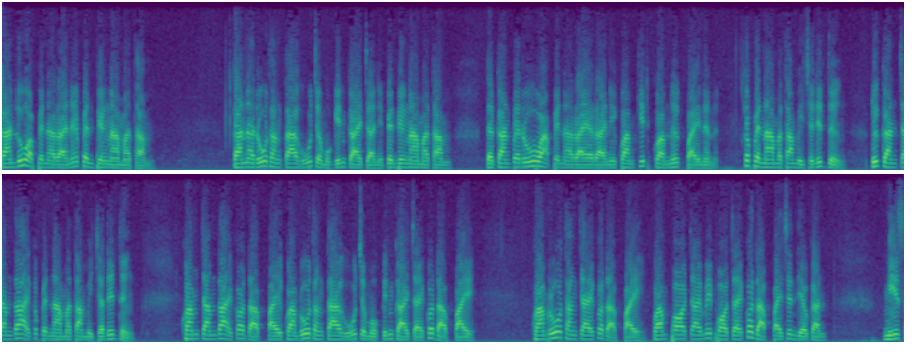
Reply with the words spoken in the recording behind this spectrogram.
การรู้ว่าเป็นอะไรนี่เป็นเพียงนามธรรม การรู้ทางตาหูจมูกลิ้นกายใจนี่เป็นเพียงนามธรรม แต่การไปรู้ว่าเป็นอะไรอะไรในความคิดความนึกไปนั่นก็เป็นนามธรรมอีกชนิดหนึ่ง หรือการจำได้ก็เป็นนามธรรมอีกชนิดหนึ่ง ความจำได้ก็ดับไป ความรู้ทางตาหูจมูกลิ้นกายใจก็ดับไป ความรู้ทางใจก็ดับไป ความพอใจไม่พอใจก็ดับไปเช่นเดียวกัน มีส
